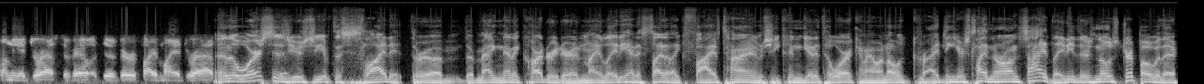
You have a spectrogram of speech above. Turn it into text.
on the address to, ver- to verify my address. And the worst is usually you have to slide it through um, the magnetic card reader. And my lady had to slide it like five times. She couldn't get it to work. And I went, "Oh, I think you're sliding the wrong side, lady. There's no strip over there."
